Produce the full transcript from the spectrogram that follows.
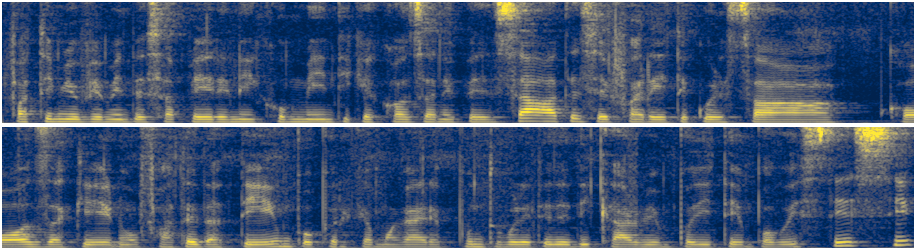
Fatemi ovviamente sapere nei commenti che cosa ne pensate, se farete questa cosa che non fate da tempo perché magari appunto volete dedicarvi un po' di tempo a voi stessi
